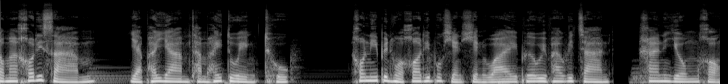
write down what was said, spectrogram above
ต่อมาข้อที่ 3 อย่าพยายามทำให้ตัวเองทุกข์ข้อนี้เป็นหัวข้อที่ผู้เขียนเขียนไว้เพื่อวิพากษ์วิจารณ์ ค่านิยมของ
